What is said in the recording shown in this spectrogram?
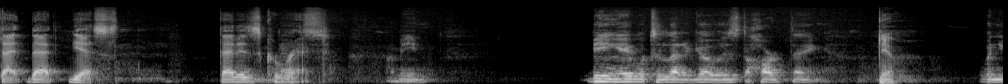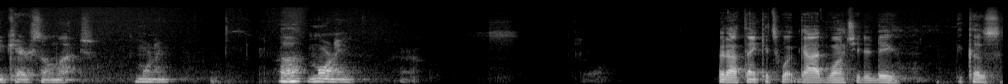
that that yes, that is correct. That's- I mean being able to let it go is the hard thing Yeah. When you care so much. Morning. Huh? Morning. But I think it's what God wants you to do because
